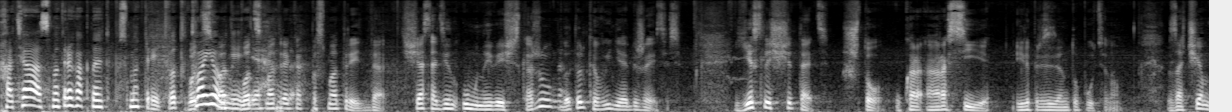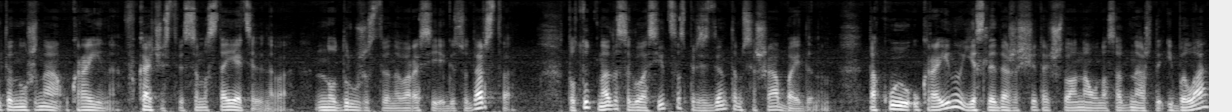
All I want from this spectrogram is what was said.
Хотя, смотря как на это посмотреть. Вот, вот твое смо- мнение. Вот смотря да. как посмотреть, да. Сейчас один умную вещь скажу, да. да только вы не обижайтесь. Если считать, что России или президенту Путину зачем-то нужна Украина в качестве самостоятельного, но дружественного России государства, то тут надо согласиться с президентом США Байденом. Такую Украину, если даже считать, что она у нас однажды и была,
